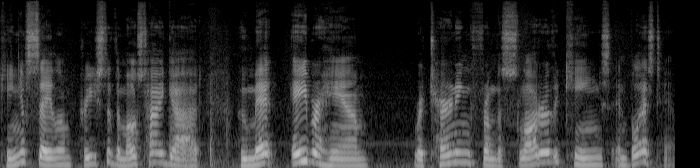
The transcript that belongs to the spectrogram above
king of Salem, priest of the Most High God, who met Abraham returning from the slaughter of the kings and blessed him,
